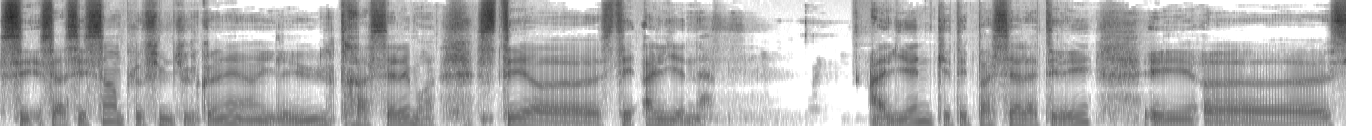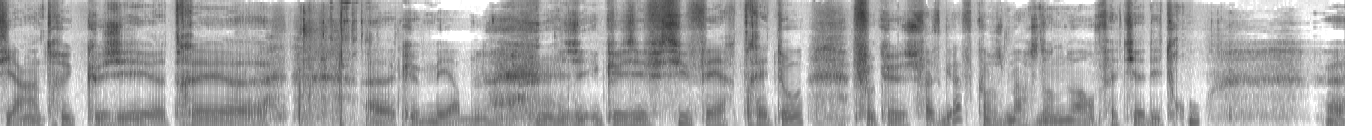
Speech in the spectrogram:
c'est assez simple, le film, tu le connais, hein, il est ultra célèbre. C'était euh, Alien. Alien qui était passé à la télé et euh, s'il y a un truc que j'ai très euh, euh, que merde que j'ai su faire très tôt faut que je fasse gaffe quand je marche dans le noir en fait il y a des trous euh,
